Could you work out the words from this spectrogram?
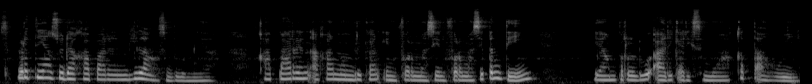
Seperti yang sudah Kaparen bilang sebelumnya, Kaparen akan memberikan informasi-informasi penting yang perlu adik-adik semua ketahui.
